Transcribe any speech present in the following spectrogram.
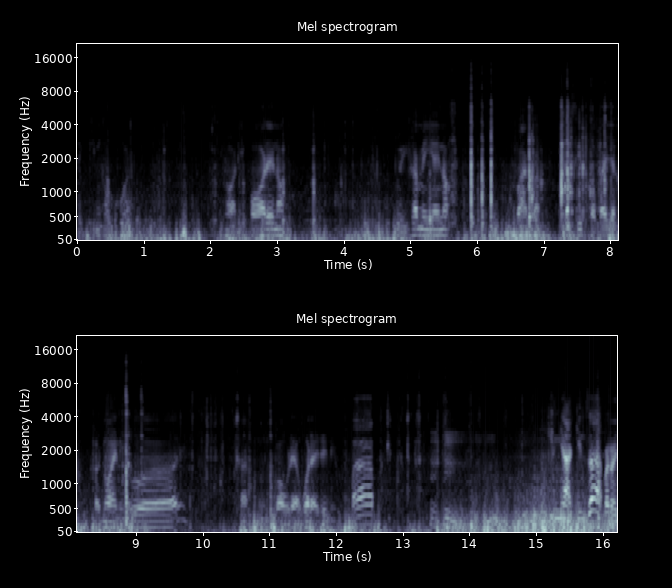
จะกินข้าวขวดหอดอีพอได้เนาะตุ๋ยข้ามยังไงเนาะบาดแบบสิบเข้าไปจะขาน้อยนี่โอ้ยครับเบาแล้วว่าได้ได้อนี่ป๊าบกินยากกินซาปะหน่อย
